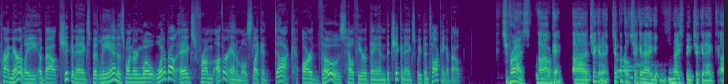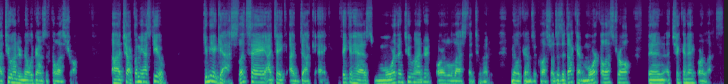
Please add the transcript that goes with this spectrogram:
primarily about chicken eggs, but Leanne is wondering well, what about eggs from other animals like a duck? Are those healthier than the chicken eggs we've been talking about? Surprise. Uh, okay. Uh, chicken egg, typical chicken egg, nice big chicken egg, uh, 200 milligrams of cholesterol. Chuck, let me ask you give me a guess. Let's say I take a duck egg. I think it has more than 200 or less than 200 milligrams of cholesterol? Does a duck have more cholesterol than a chicken egg or less?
